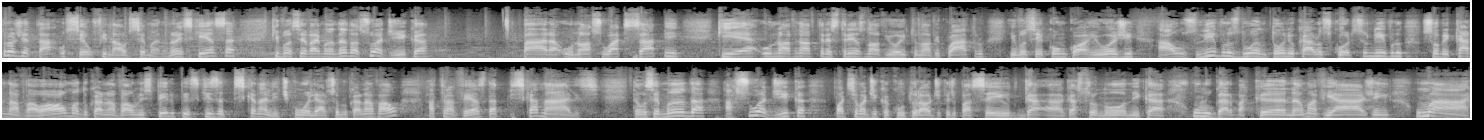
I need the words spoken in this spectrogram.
projetar o seu final de semana. Não esqueça que você vai mandando a sua dica para o nosso WhatsApp, que é o 99339894, e você concorre hoje aos livros do Antônio Carlos Cortes, o livro sobre carnaval, a alma do carnaval no espelho pesquisa psicanalítica, um olhar sobre o carnaval através da psicanálise. Então você manda a sua dica, pode ser uma dica cultural, dica de passeio, ah, gastronômica, um lugar bacana, uma viagem, uma,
